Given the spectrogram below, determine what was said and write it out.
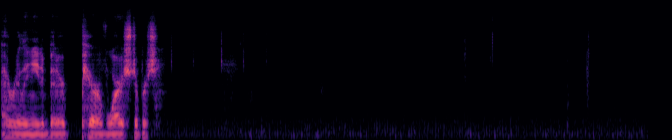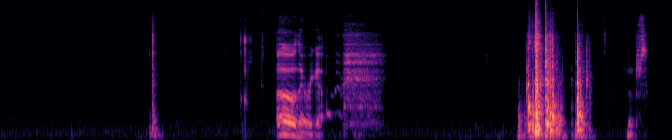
I really need a better pair of wire strippers. Oh, there we go. Oops.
